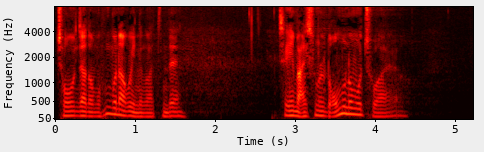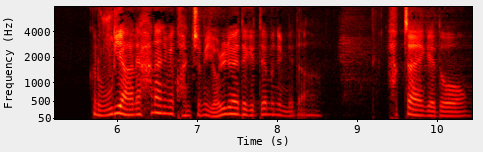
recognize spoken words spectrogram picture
저 혼자 너무 흥분하고 있는 것 같은데 제가 이 말씀을 너무너무 좋아해요. 그건 우리 안에 하나님의 관점이 열려야 되기 때문입니다. 학자에게도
